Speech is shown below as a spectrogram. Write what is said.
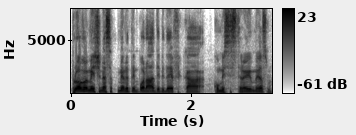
Provavelmente nessa primeira temporada ele deve ficar como esse estranho mesmo.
